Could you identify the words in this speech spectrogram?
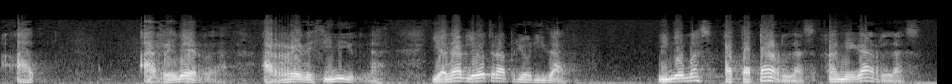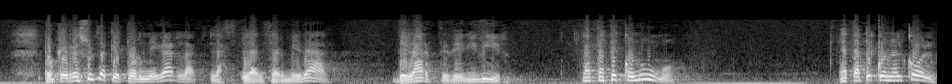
a, reverlas, a redefinirlas y a darle otra prioridad. Y no más a taparlas, a negarlas. Porque resulta que por negar la enfermedad, del arte de vivir, la tapé con humo, la tapé con alcohol,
